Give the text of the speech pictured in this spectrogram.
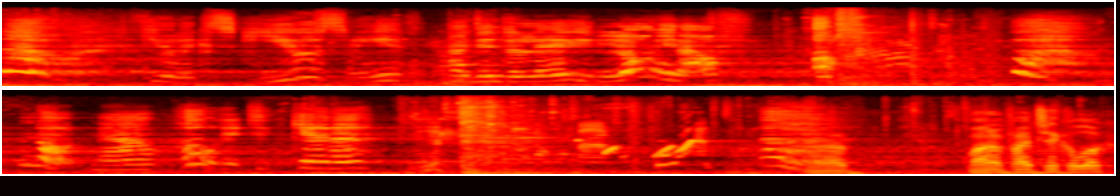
If you'll excuse me, I've been delayed long enough. Oh. Not now. Hold it together. Uh, mind if I take a look?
